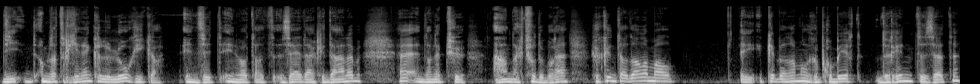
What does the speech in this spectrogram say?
die, omdat er geen enkele logica in zit in wat dat zij daar gedaan hebben. En dan heb je aandacht voor de brein. Je kunt dat allemaal ik heb dat allemaal geprobeerd erin te zetten.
